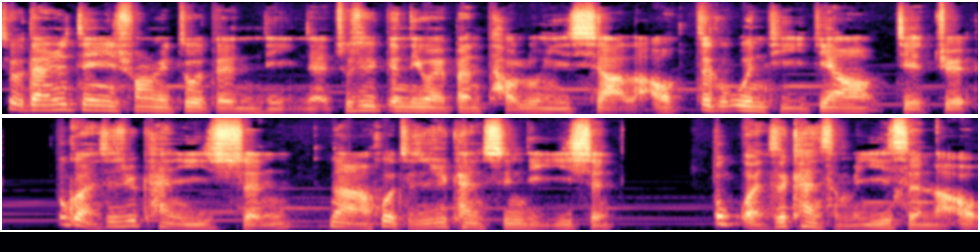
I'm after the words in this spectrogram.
所以我当然是建议双鱼座的你呢，就是跟另外一半讨论一下了哦，这个问题一定要解决。不管是去看医生，那或者是去看心理医生。不管是看什么医生了哦，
